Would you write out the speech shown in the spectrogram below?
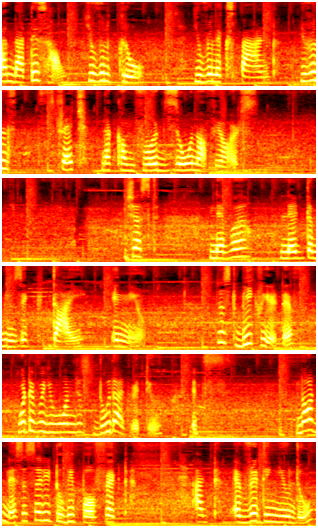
And that is how you will grow, you will expand, you will stretch the comfort zone of yours. Just never let the music die in you. Just be creative. Whatever you want, just do that with you. It's not necessary to be perfect at everything you do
